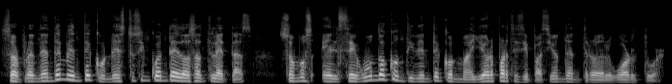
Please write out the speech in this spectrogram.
Sorprendentemente, con estos 52 atletas, somos el segundo continente con mayor participación dentro del World Tour.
